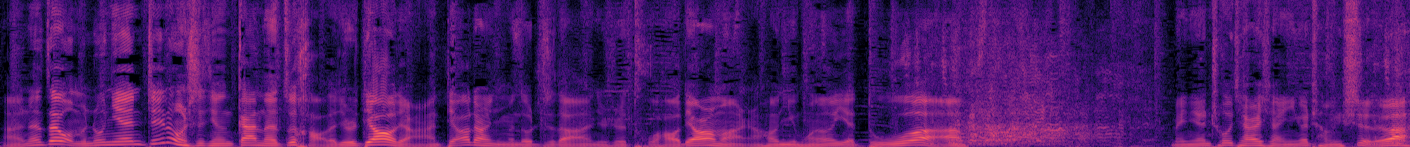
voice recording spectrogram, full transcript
啊，那在我们中间这种事情干的最好的就是调调啊，调调你们都知道啊，就是土豪调嘛，然后女朋友也多啊，每年抽签选一个城市，对吧？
